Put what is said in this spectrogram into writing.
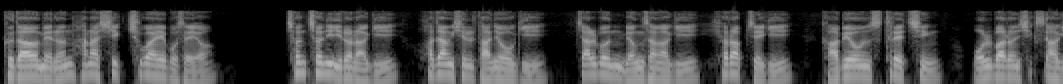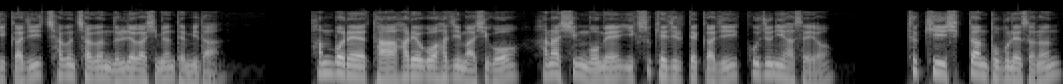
그 다음에는 하나씩 추가해 보세요. 천천히 일어나기, 화장실 다녀오기, 짧은 명상하기, 혈압 재기, 가벼운 스트레칭, 올바른 식사하기까지 차근차근 늘려가시면 됩니다. 한 번에 다 하려고 하지 마시고 하나씩 몸에 익숙해질 때까지 꾸준히 하세요. 특히 식단 부분에서는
